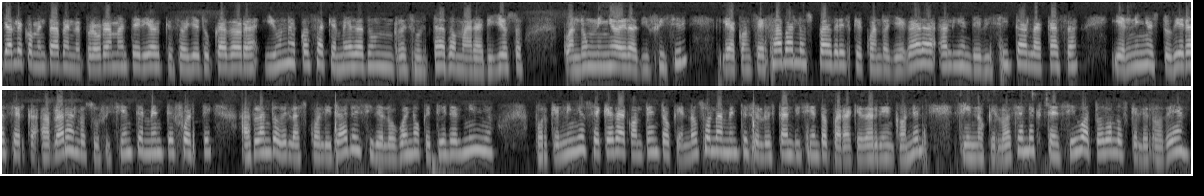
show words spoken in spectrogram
Ya le comentaba en el programa anterior que soy educadora y una cosa que me ha dado un resultado maravilloso. Cuando un niño era difícil, le aconsejaba a los padres que cuando llegara alguien de visita a la casa y el niño estuviera cerca, hablaran lo suficientemente fuerte, hablando de las cualidades y de lo bueno que tiene el niño, porque el niño se queda contento que no solamente se lo están diciendo para quedar bien con él, sino que lo hacen extensivo a todo los que le rodean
